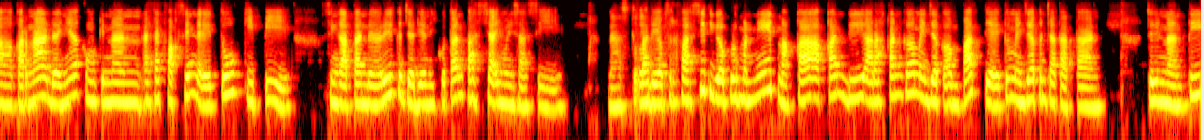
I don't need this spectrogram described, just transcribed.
uh, karena adanya kemungkinan efek vaksin yaitu KIPI, singkatan dari kejadian ikutan pasca imunisasi. Nah, setelah diobservasi 30 menit, maka akan diarahkan ke meja keempat, yaitu meja pencatatan. Jadi nanti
